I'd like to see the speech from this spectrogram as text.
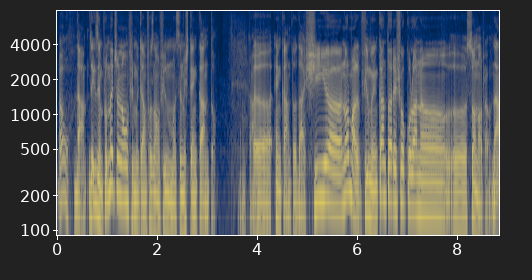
Oh. Da, de exemplu, mergem la un film, uite, am fost la un film, se numește Encanto. Encanto. Uh, Encanto, da. Și, uh, normal, filmul Encanto are și o coloană uh, sonoră, da?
